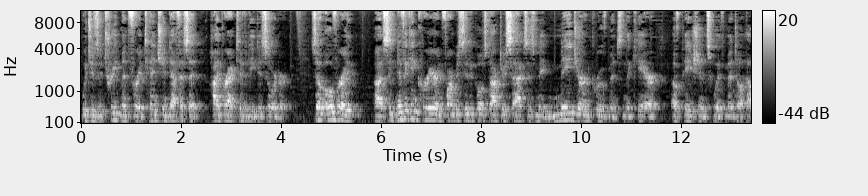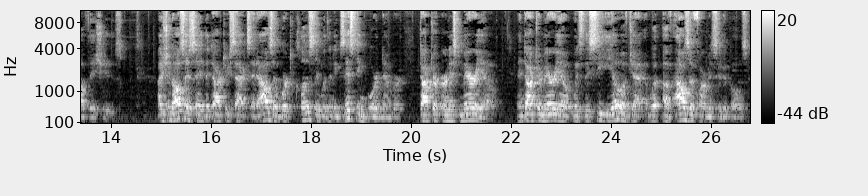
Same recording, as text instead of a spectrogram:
which is a treatment for attention deficit hyperactivity disorder. So, over a, a significant career in pharmaceuticals, Dr. Saks has made major improvements in the care of patients with mental health issues. I should also say that Dr. Saks at Alza worked closely with an existing board member, Dr. Ernest Mario. And Dr. Mario was the CEO of, of Alza Pharmaceuticals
